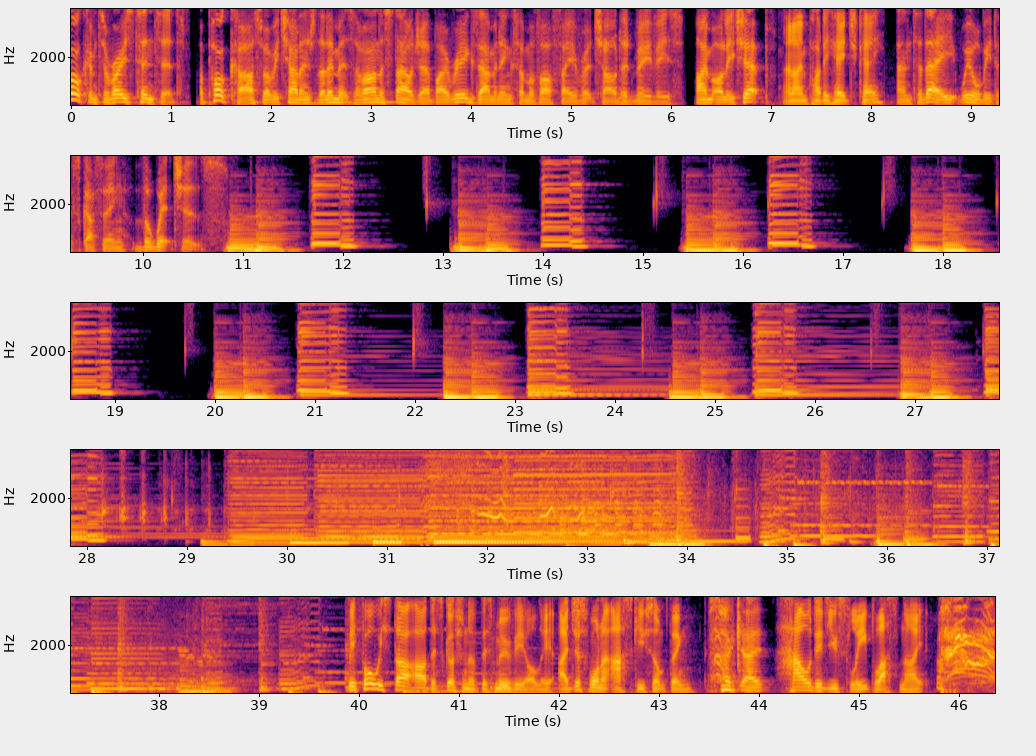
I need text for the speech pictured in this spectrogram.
Welcome to Rose Tinted, a podcast where we challenge the limits of our nostalgia by re examining some of our favourite childhood movies. I'm Ollie Chip, And I'm Paddy HK. and today we will be discussing The Witches. Before we start our discussion of this movie, Ollie, I just want to ask you something. Okay. How did you sleep last night?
